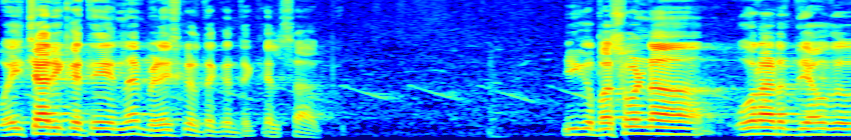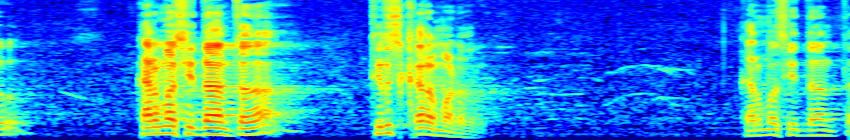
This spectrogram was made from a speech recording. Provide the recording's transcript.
ವೈಚಾರಿಕತೆಯನ್ನು ಬೆಳೆಸ್ಕೊಳ್ತಕ್ಕಂಥ ಕೆಲಸ ಆಗ್ತದೆ. ಈಗ ಬಸವಣ್ಣ ಹೋರಾಡದ್ದು ಯಾವುದು? ಕರ್ಮ ಸಿದ್ಧಾಂತದ ತಿರಸ್ಕಾರ ಮಾಡೋದು. ಕರ್ಮ ಸಿದ್ಧಾಂತ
